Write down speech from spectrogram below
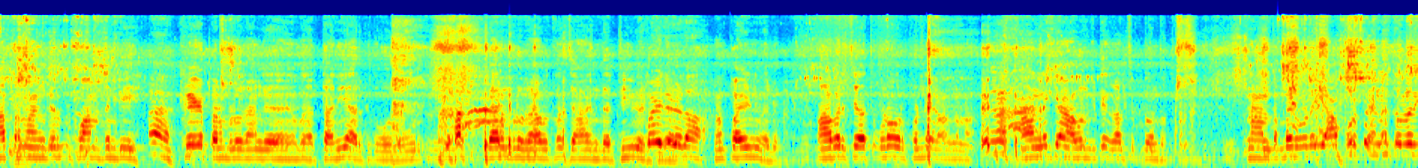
அப்புறம் நான் இங்கேருந்து போன தம்பி. கீழே பெரம்பலூர் அங்கே தனியாக இருக்குது ஒரு ஊர். பெரம்பலூர் அவர் தான் இந்த டிவி பழனிவேலா? அவர் சேர்த்து கூட ஒரு பிள்ளை வாங்கணும் அன்னைக்கு அவர்கிட்டயே கழிச்சுட்டு வந்துட்டேன் நான் அந்த மாதிரி என்ன சொல்றது.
